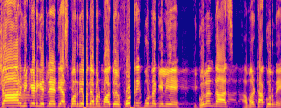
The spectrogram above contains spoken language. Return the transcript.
चार विकेट घेतले आहेत या स्पर्धेमध्ये आपण पाहतोय फोट्रिक पूर्ण केली आहे. ती गोलंदाज अमर ठाकूरने.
